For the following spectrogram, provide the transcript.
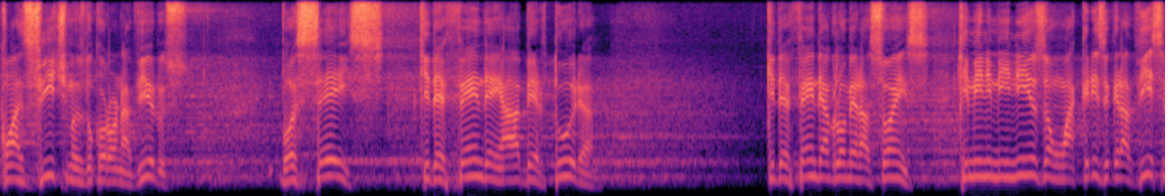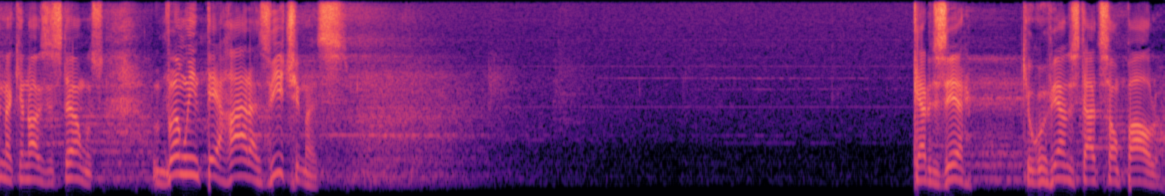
com as vítimas do coronavírus? Vocês que defendem a abertura, que defendem aglomerações, que minimizam a crise gravíssima que nós estamos, vão enterrar as vítimas? Quero dizer que o governo do Estado de São Paulo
